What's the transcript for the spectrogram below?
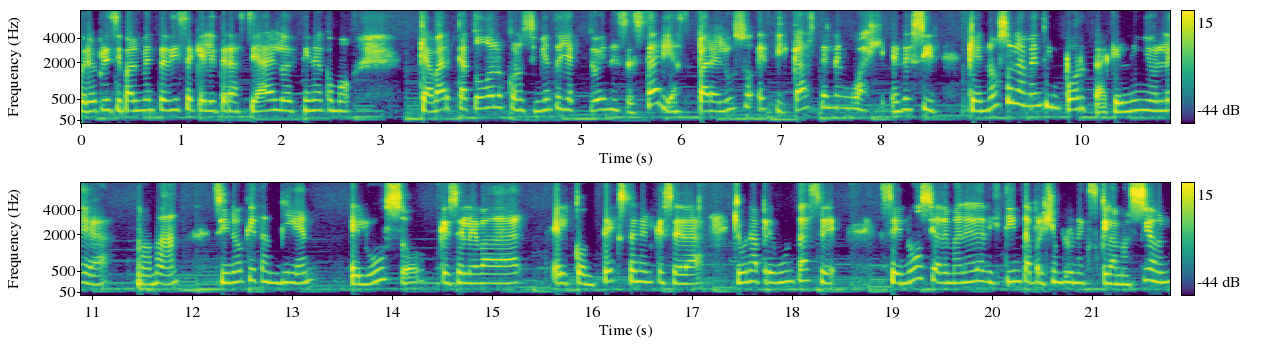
pero él principalmente dice que literacidad lo define como que abarca todos los conocimientos y actitudes necesarias para el uso eficaz del lenguaje. Es decir, que no solamente importa que el niño lea mamá, sino que también el uso que se le va a dar, el contexto en el que se da, que una pregunta se, se enuncia de manera distinta, por ejemplo, una exclamación,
